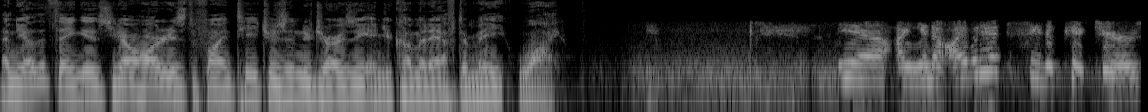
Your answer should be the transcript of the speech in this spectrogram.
And the other thing is, you know how hard it is to find teachers in New Jersey and you're coming after me? Why? Yeah, I, you know, I would have to see the pictures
